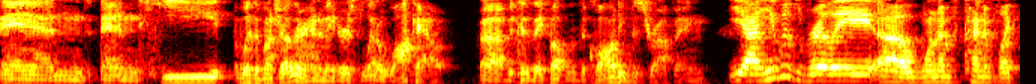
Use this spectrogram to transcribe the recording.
and and he with a bunch of other animators led a walkout uh, because they felt that the quality was dropping. Yeah, he was really uh, one of kind of like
